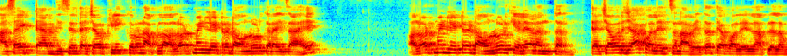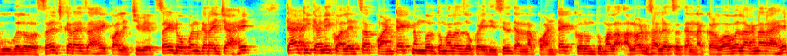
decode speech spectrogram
असा एक टॅब दिसेल. त्याच्यावर क्लिक करून आपलं अलॉटमेंट लेटर डाउनलोड करायचं आहे. अलॉटमेंट लेटर डाउनलोड केल्यानंतर त्याच्यावर ज्या कॉलेजचं नाव येतं त्या कॉलेजला आपल्याला गुगलवर सर्च करायचं आहे. कॉलेजची वेबसाईट ओपन करायची आहे. त्या ठिकाणी कॉलेजचा कॉन्टॅक्ट नंबर तुम्हाला जो काही दिसेल त्यांना कॉन्टॅक्ट करून तुम्हाला अलॉट झाल्याचं त्यांना कळवावं लागणार आहे.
